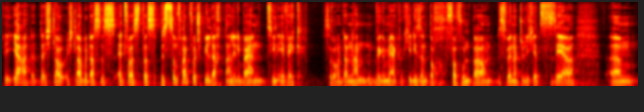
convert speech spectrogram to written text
ja, ich glaube, ich glaube, das ist etwas, das bis zum Frankfurt-Spiel dachten alle, die Bayern ziehen eh weg. So, und dann haben wir gemerkt, okay, die sind doch verwundbar und es wäre natürlich jetzt sehr ähm,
